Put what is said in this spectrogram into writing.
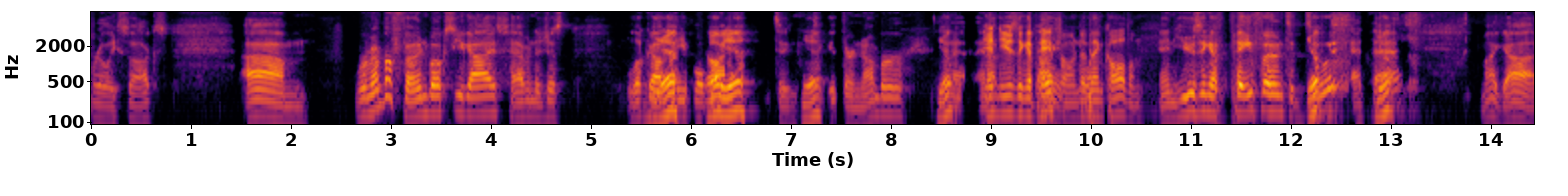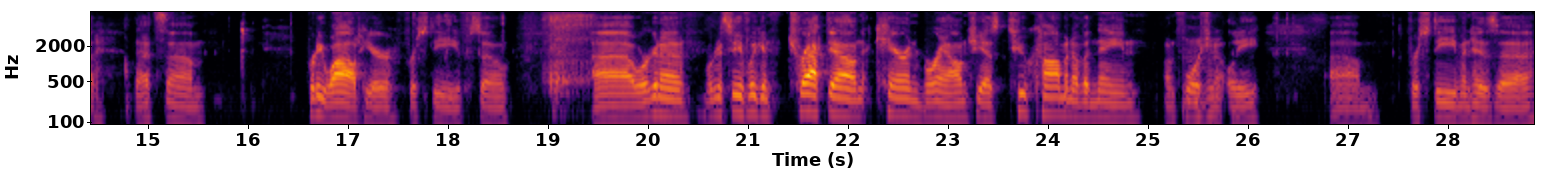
really sucks. Um, remember phone books, you guys, having to just look up Yeah. people Oh yeah, to, Yeah. to get their number. Yep. and, a- and a using a payphone to then call them. and using a payphone to do Yep. it at Yep. that. My God, that's um pretty wild here for Steve. So uh we're gonna we're gonna see if we can track down Karen Brown. She has too common of a name, unfortunately, um, for Steve and his uh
